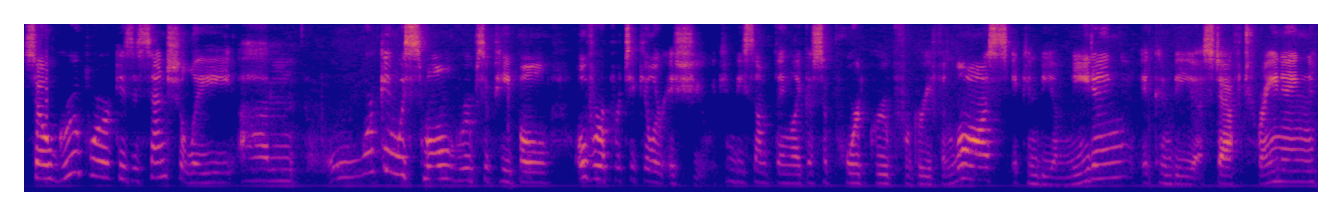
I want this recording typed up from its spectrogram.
So, group work is essentially um, working with small groups of people over a particular issue. It can be something like a support group for grief and loss, it can be a meeting, it can be a staff training,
